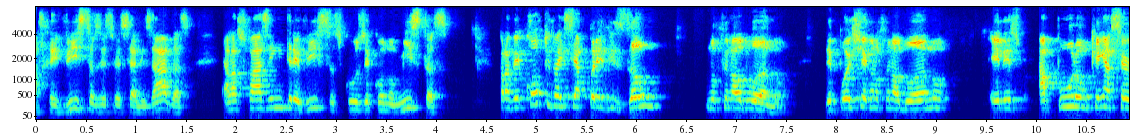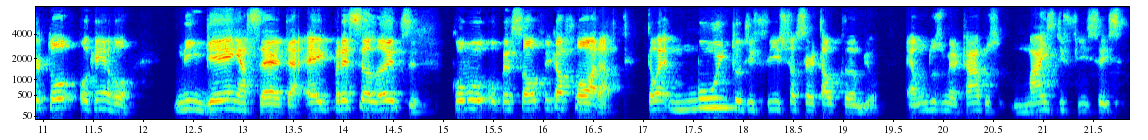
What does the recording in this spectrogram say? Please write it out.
as revistas especializadas, elas fazem entrevistas com os economistas para ver qual que vai ser a previsão no final do ano. Depois chega no final do ano, eles apuram quem acertou ou quem errou. Ninguém acerta. É impressionante como o pessoal fica fora. Então é muito difícil acertar o câmbio. É um dos mercados mais difíceis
